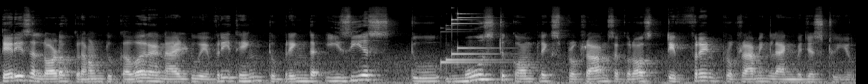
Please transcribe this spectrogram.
there is a lot of ground to cover and I'll do everything to bring the easiest to most complex programs across different programming languages to you.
